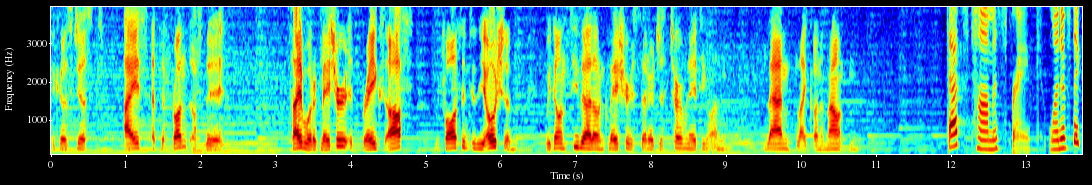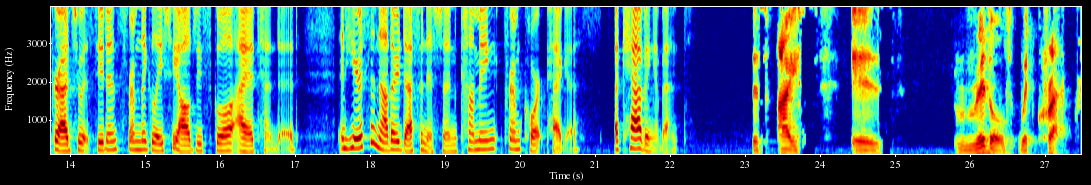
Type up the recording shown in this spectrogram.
because just ice at the front of the tidewater glacier, it breaks off and falls into the ocean. We don't see that on glaciers that are just terminating on land like on a mountain. That's Thomas Frank, one of the graduate students from the glaciology school I attended. And here's another definition coming from Court Pegas a calving event. This ice is riddled with cracks.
